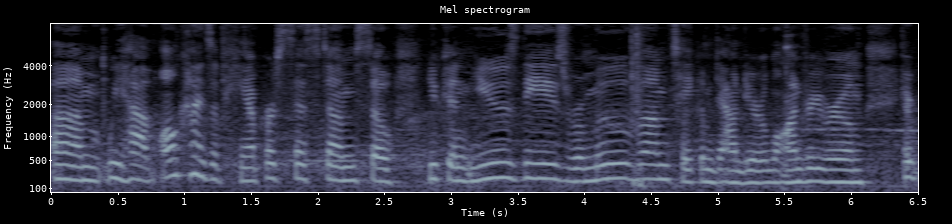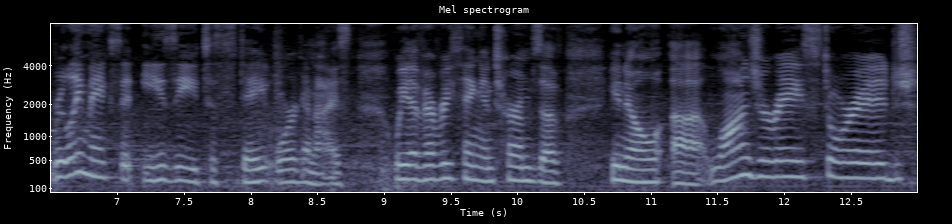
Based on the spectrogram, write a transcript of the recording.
Um, we have all kinds of hamper systems, so you can use these, remove them, take them down to your laundry room. It really makes it easy to stay organized. We have everything in terms of, you know, uh, lingerie storage.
